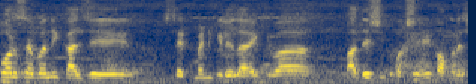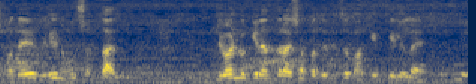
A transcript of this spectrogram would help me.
पवार साहेबांनी काल जे स्टेटमेंट केलेलं आहे किंवा प्रादेशिक पक्ष हे काँग्रेसमध्ये विलीन होऊ शकतात निवडणुकीनंतर अशा पद्धतीचं भाकीत केलेलं आहे.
